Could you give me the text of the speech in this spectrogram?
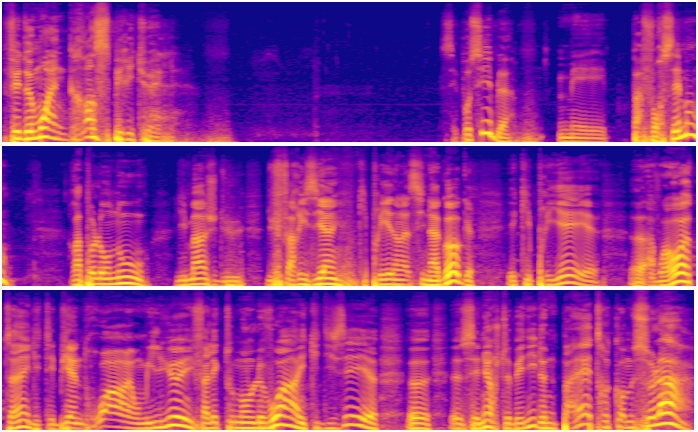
fait de moi un grand spirituel? C'est possible, mais pas forcément. Rappelons-nous l'image du, pharisien qui priait dans la synagogue et qui priait euh, à voix haute. Hein. il était bien droit au milieu, il fallait que tout le monde le voie, et qui disait euh, euh, Seigneur, je te bénis de ne pas être comme cela.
